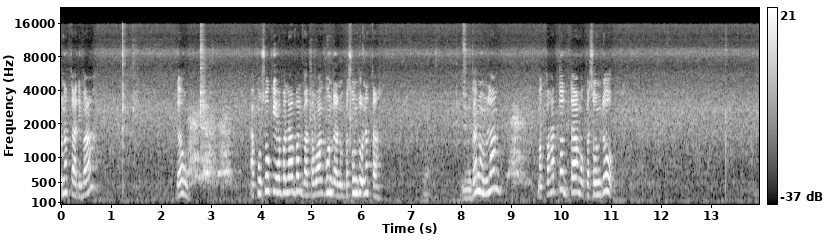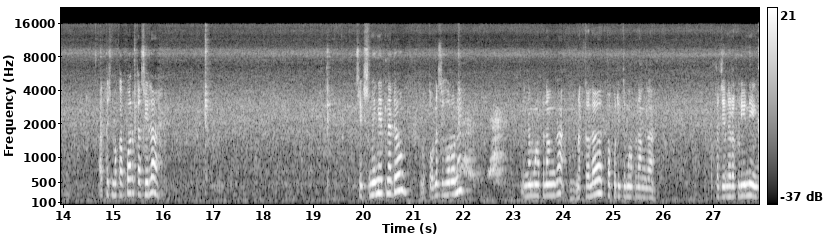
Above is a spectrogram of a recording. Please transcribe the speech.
na ta, di ba? Daw. Akong suki habal-habal ba tawagon ra pasundo na ta. Mm, Ganun lang. Magpahatod ta, magpasundo. At least makakwarta sila. 6 minutes na daw. Luto na siguro ni. Yan ang mga palangga. Nagkalat pa ko dito mga palangga. Pagka general cleaning.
